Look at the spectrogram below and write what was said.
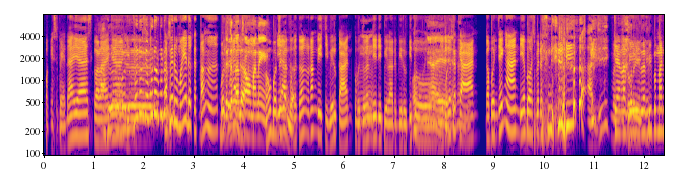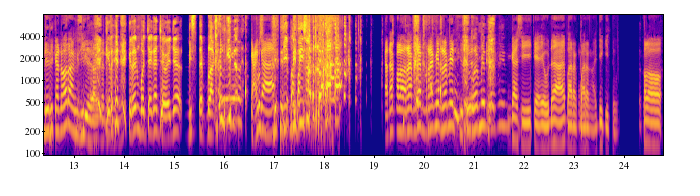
pakai sepeda ya sekolahnya Aduh, gitu. bener bener bener. Tapi rumahnya deket banget. Deketan sama mana? Kamu Iya, boncengan enggak? kebetulan orang di Cibiru kan. Kebetulan Hmm. dia di Pilar Biru gitu. Oh, iya, Jadi iya, deket iya. kan. Gak boncengan, dia bawa sepeda sendiri. Anjing. Kayak lebih lebih memandirikan orang sih. Iya. Kirain kirain boncengan ceweknya di step belakang gitu. Kagak. Di, di tisu. Karena kalau rem rem remin remin gitu. Remin remin. Enggak sih, kayak ya udah bareng-bareng aja gitu. Kalau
